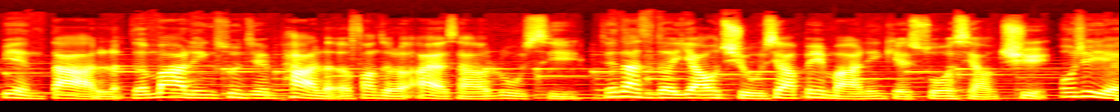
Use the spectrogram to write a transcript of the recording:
变大了。而马林瞬间怕了，而放走了艾尔莎和露西。在纳兹的要求下，被马林给缩小去。后续也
